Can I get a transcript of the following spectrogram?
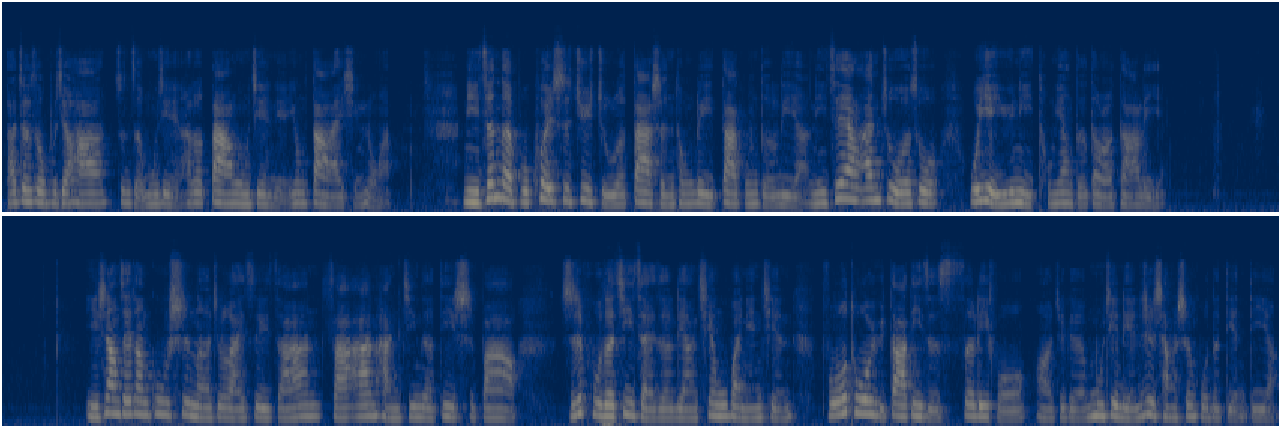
他这时候不叫他尊者目犍连，他说大目犍连，用大来形容啊。你真的不愧是具足了大神通力、大功德力啊！你这样安坐而坐，我也与你同样得到了大利。”以上这段故事呢，就来自于《杂阿杂阿含经》的第十八啊。直谱的记载着两千五百年前佛陀与大弟子舍利弗啊，这个目犍连日常生活的点滴啊，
